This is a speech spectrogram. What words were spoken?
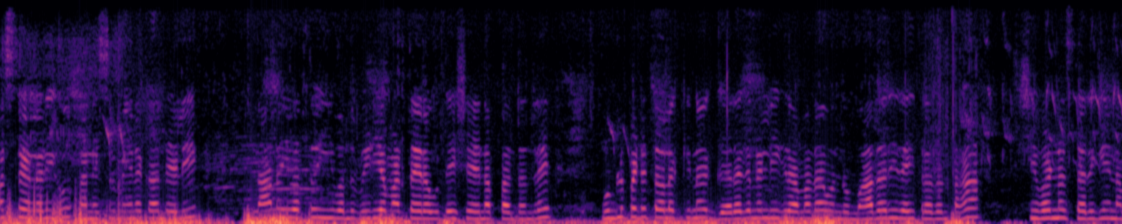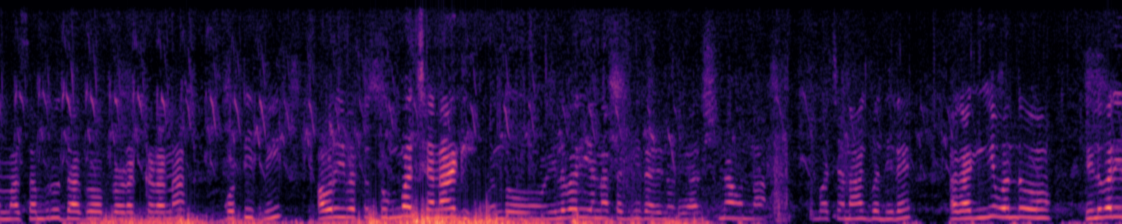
ನಮಸ್ತೆ ಎಲ್ಲರಿಗೂ. ನನ್ನ ಹೆಸರು ಮೇನಕಾ ಅಂತ ಹೇಳಿ. ನಾನು ಇವತ್ತು ಈ ಒಂದು ವಿಡಿಯೋ ಮಾಡ್ತಾ ಇರೋ ಉದ್ದೇಶ ಏನಪ್ಪ ಅಂತಂದರೆ, ಗುಂಡ್ಲುಪೇಟೆ ತಾಲೂಕಿನ ಗರಗನಹಳ್ಳಿ ಗ್ರಾಮದ ಒಂದು ಮಾದರಿ ರೈತರಾದಂತಹ ಶಿವಣ್ಣ ಸರಿಗೆ ನಮ್ಮ ಸಮೃದ್ಧ ಆಗೋ ಪ್ರಾಡಕ್ಟ್ಗಳನ್ನು ಕೊಟ್ಟಿದ್ವಿ. ಅವರು ಇವತ್ತು ತುಂಬ ಚೆನ್ನಾಗಿ ಒಂದು ಇಳುವರಿಯನ್ನು ತೆಗೆದಿದ್ದಾರೆ ನೋಡಿ. ಅರಿಶಿಣವನ್ನು ತುಂಬ ಚೆನ್ನಾಗಿ ಬಂದಿದೆ. ಹಾಗಾಗಿ ಈ ಒಂದು ಇಳುವರಿ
